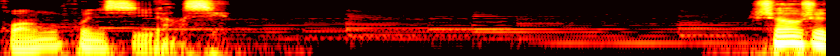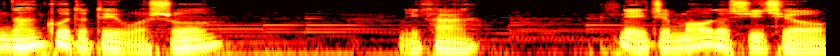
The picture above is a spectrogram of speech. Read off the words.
黄昏夕阳线。烧纸难过的对我说：“你看。”那只猫的需求，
